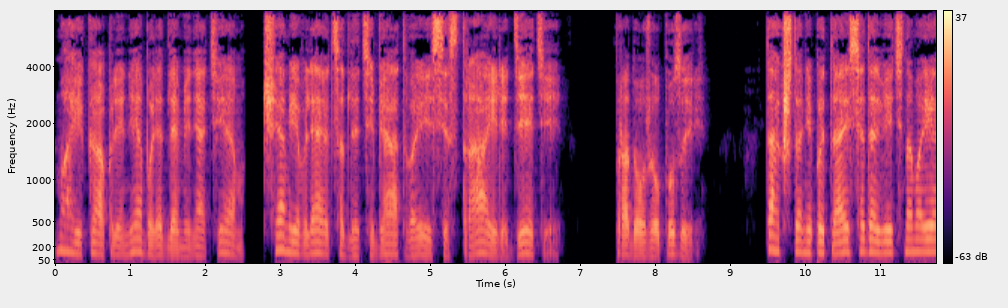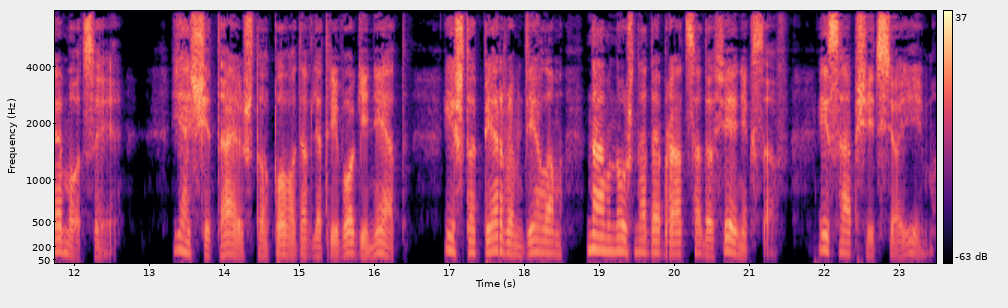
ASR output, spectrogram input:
«Мои капли не были для меня тем, чем являются для тебя твои сестра или дети», — продолжил Пузырь. Так что не пытайся давить на мои эмоции. Я считаю, что поводов для тревоги нет, и что первым делом нам нужно добраться до фениксов и сообщить все им,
